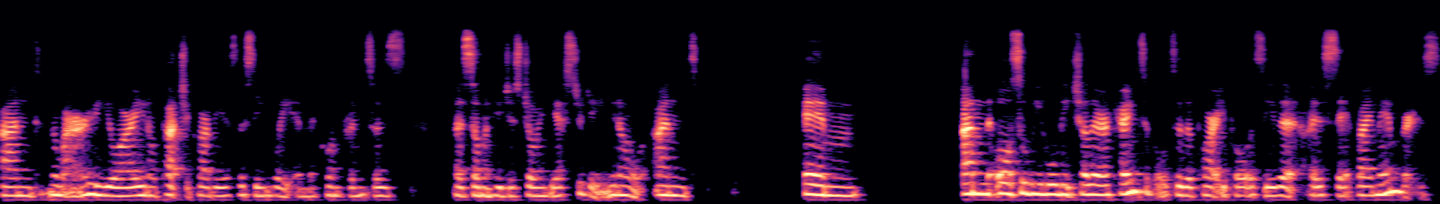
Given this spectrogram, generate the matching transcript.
And no matter who you are, you know, Patrick Harvie has the same weight in the conference as, as someone who just joined yesterday, you know, and um and also we hold each other accountable to the party policy that is set by members.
